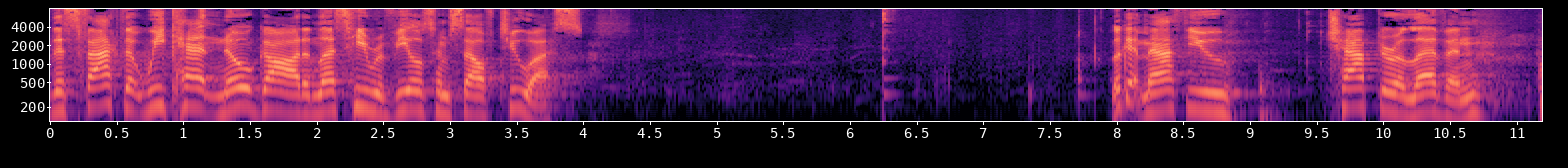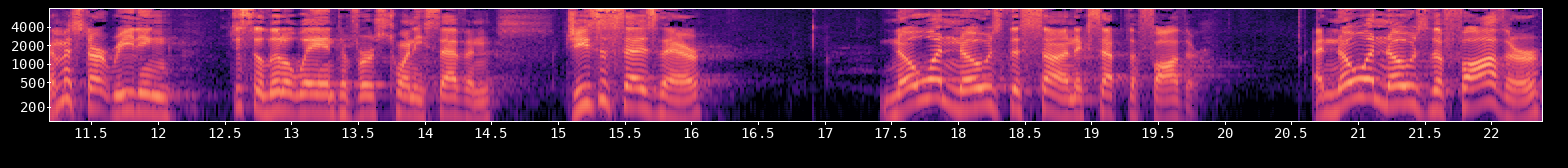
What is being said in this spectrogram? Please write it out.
this fact that we can't know God unless he reveals himself to us. Look at Matthew chapter 11. I'm going to start reading just a little way into verse 27. Jesus says there, no one knows the Son except the Father. And no one knows the Father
